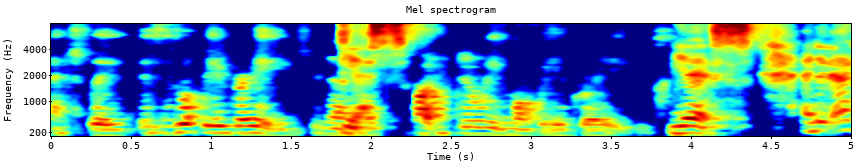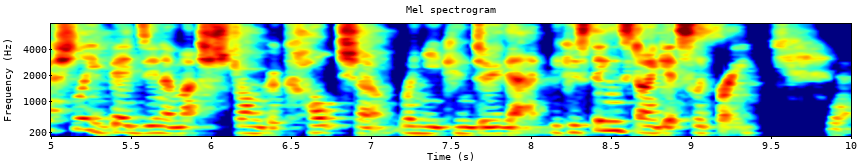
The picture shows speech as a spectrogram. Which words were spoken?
actually, this is what we agreed, you know, yes. not doing what we agreed. Yes. And it actually beds in a much stronger culture when you can do that because things don't get slippery. Yeah.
